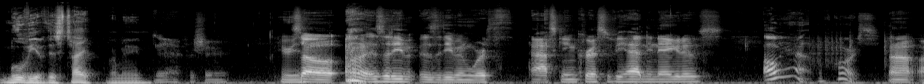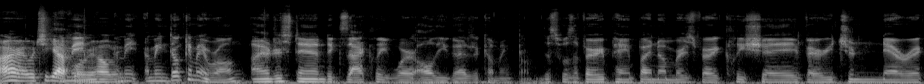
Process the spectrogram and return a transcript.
movie of this type. I mean, Yeah, for sure. Hear. So, is it even is it even worth asking Chris if he had any negatives? Oh yeah, of course. Uh, all right, what you got I mean, for me, homie? I mean, I mean, don't get me wrong. I understand exactly where all you guys are coming from. This was a very paint by numbers, very cliche, very generic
